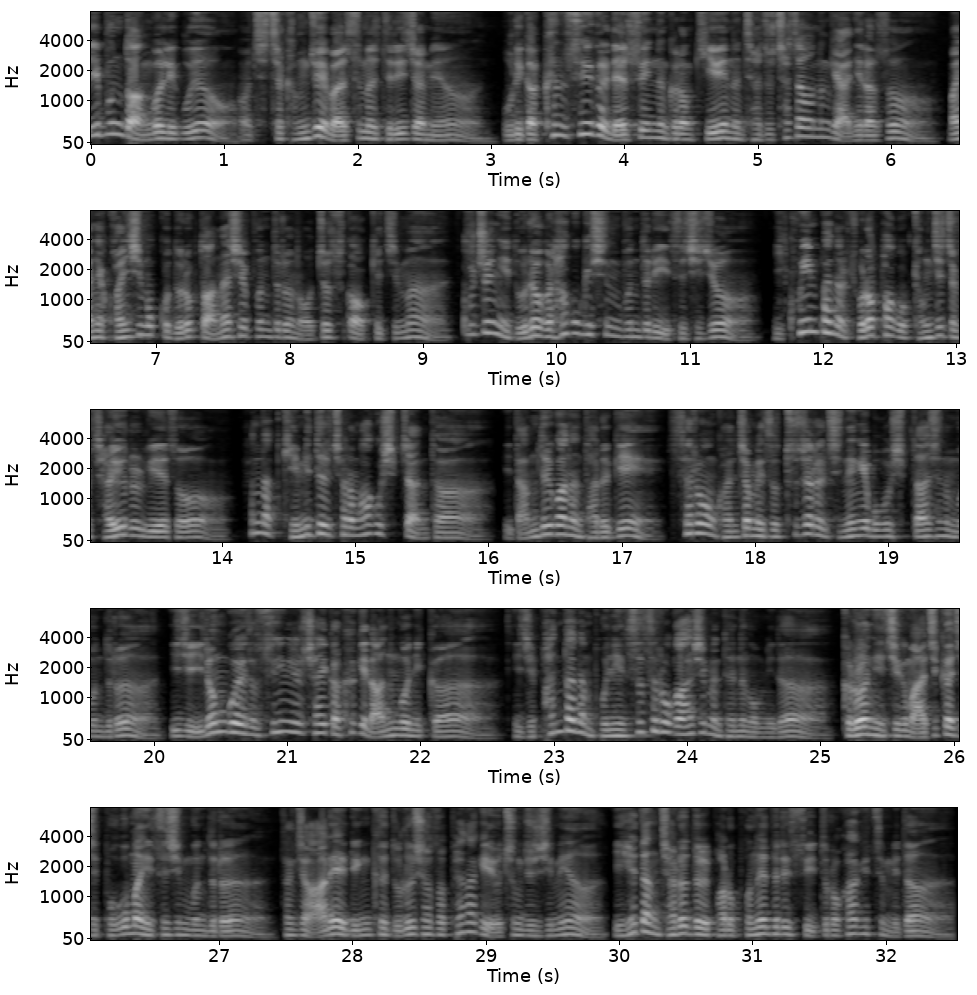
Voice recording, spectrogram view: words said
1분도 안 걸리고요. 어, 진짜 강조의 말씀을 드리자면 우리가 큰 수익을 낼 수 있는 그런 기회는 자주 찾아오는 게 아니라서 만약 관심 없고 노력도 안 하실 분들은 어쩔 수가 없겠지만 꾸준히 노력을 하고 계시는 분들이 있으시죠? 이 코인판을 졸업하고 경제적 자유를 위해서 한낱 개미들처럼 하고 싶지 않다. 이 남들과는 다르게 새로운 관점에서 투자를 진행해보고 싶다 하시는 분들은 이제 이런 거에서 수익률 차이가 크게 나는 거니까 이제 판단은 본인 스스로가 하시면 되는 겁니다. 그러니 지금 아직까지 보고만 있으신 분들은 당장 아래 링크 누르셔서 편하게 요청 주시면 이 해당 자료들 바로 보내드릴 수 있도록 하겠습니다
